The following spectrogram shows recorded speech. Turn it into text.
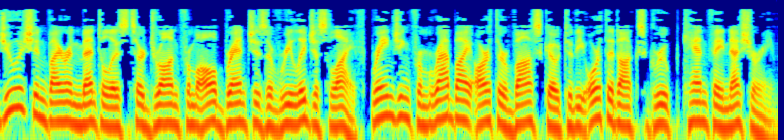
Jewish environmentalists are drawn from all branches of religious life, ranging from Rabbi Arthur Waskow to the Orthodox group Kanfei Nesharim.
